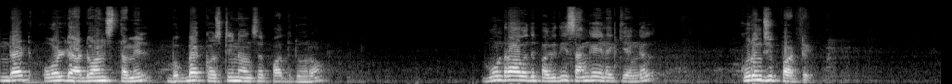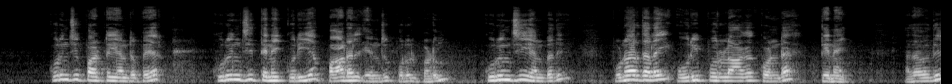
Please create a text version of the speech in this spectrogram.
Hundred old advance Tamil book back question answer பார்த்துட்டு வரோம். மூன்றாவது பகுதி சங்க இலக்கியங்கள் குறிஞ்சிப்பாட்டு. குறிஞ்சிப்பாட்டு என்ற பெயர் குறிஞ்சி திணைக்குரிய பாடல் என்று பொருள்படும். குறிஞ்சி என்பது புணர்தலை உரிப்பொருளாக கொண்ட திணை. அதாவது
